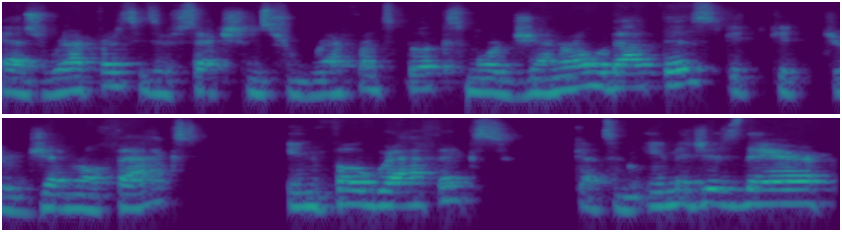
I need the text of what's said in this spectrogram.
Has reference, these are sections from reference books, more general about this, get, get your general facts, infographics, got some images there.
